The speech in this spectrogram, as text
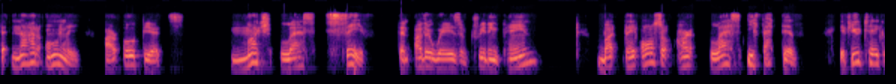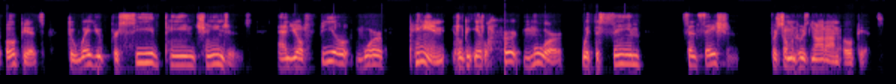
that not only are opiates much less safe than other ways of treating pain, but they also are less effective. If you take opiates, the way you perceive pain changes and you'll feel more pain. It'll be it'll hurt more with the same sensation for someone who's not on opiates.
